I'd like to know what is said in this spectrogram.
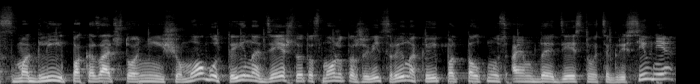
смогли показать, что они еще могут, и надеюсь, что это сможет оживить рынок и подтолкнуть AMD действовать агрессивнее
